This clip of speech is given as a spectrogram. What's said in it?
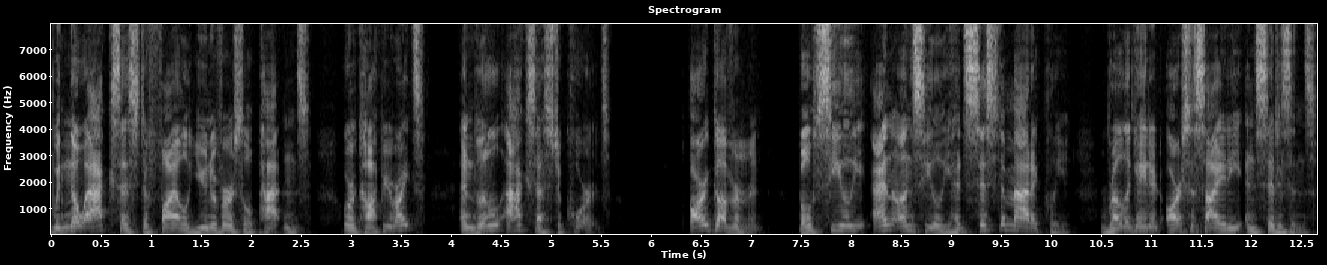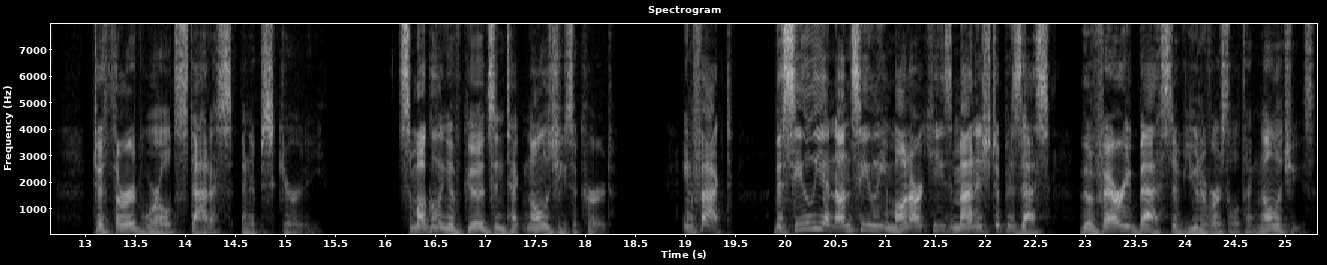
With no access to file universal patents or copyrights and little access to courts, our government, both Seelie and Unseelie, had systematically relegated our society and citizens to third world status and obscurity. Smuggling of goods and technologies occurred. In fact, the Seelie and Unseelie monarchies managed to possess the very best of universal technologies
